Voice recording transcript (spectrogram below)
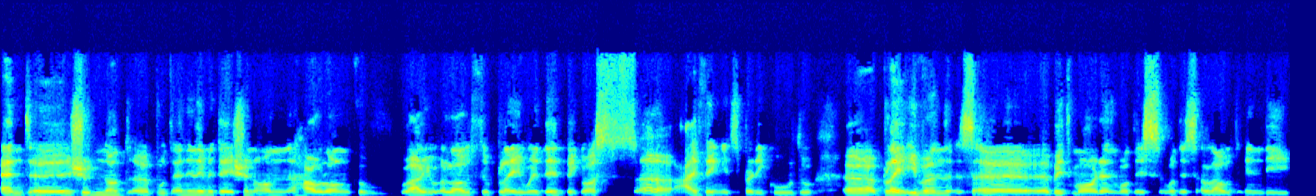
and uh, should not uh, put any limitation on how long are you allowed to play with it because uh, I think it's pretty cool to uh, play even uh, a bit more than what is what is allowed in the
